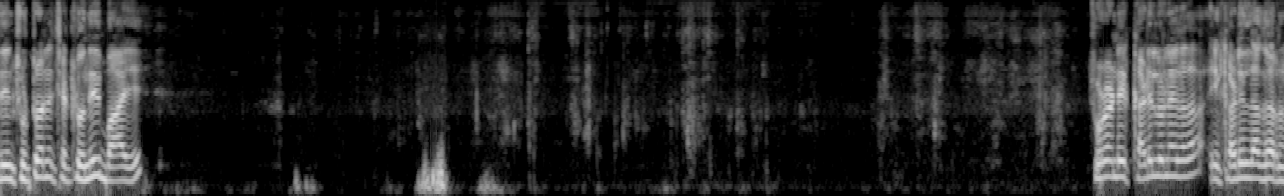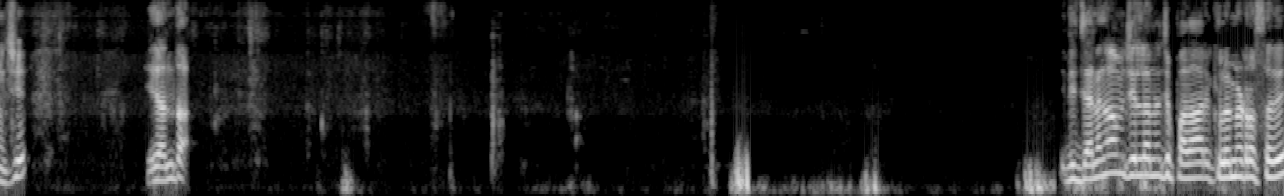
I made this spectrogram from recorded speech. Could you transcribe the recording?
దీని చుట్టూ అనే చెట్లు ఉంది ఇది బాయి. చూడండి ఈ కడీలు ఉన్నాయి కదా ఈ కడీల దగ్గర నుంచి. ఇదంతా. ఇది జనగాం జిల్లా నుంచి పదహారు కిలోమీటర్ వస్తుంది.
